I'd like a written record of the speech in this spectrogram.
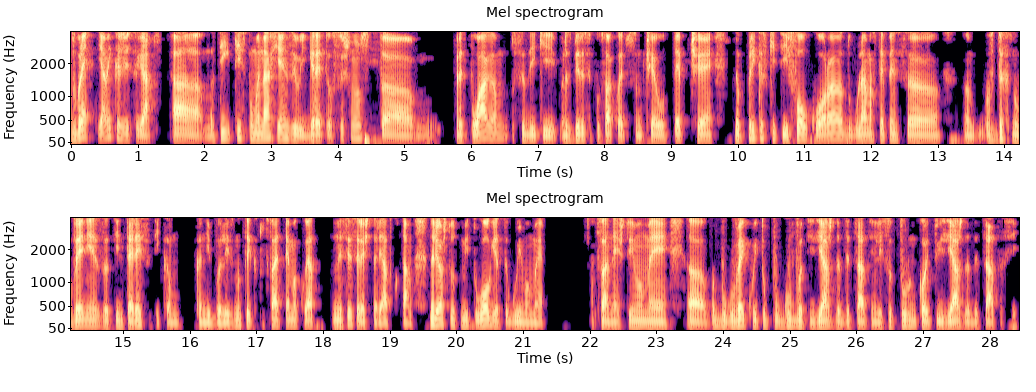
Добре, я ми кажи сега. А, ти, ти споменах Ензел и Гретел. Всъщност, а, предполагам, съдейки, разбира се, по това, което съм чел от теб, че на приказките и фолклора до голяма степен са вдъхновение за интереса ти към канибализма, тъй като това е тема, която не се среща рядко там. Нали, още от митологията го имаме това нещо. Имаме а, богове, които погубват, изяждат децата си. Нали? Сатурн, който изяжда децата си.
